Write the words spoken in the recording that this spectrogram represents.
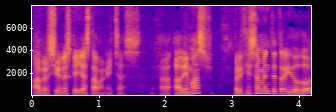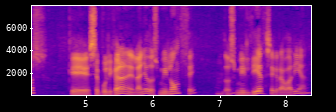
a versiones que ya estaban hechas. A- además, precisamente he traído dos que se publicaron en el año 2011, 2010 se grabarían,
